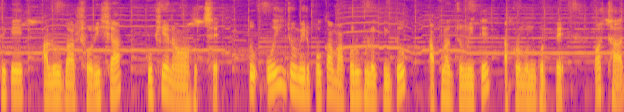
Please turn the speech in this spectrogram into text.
থেকে আলু বা সরিষা উঠিয়ে নেওয়া হচ্ছে। তো ওই জমির পোকা মাকড়গুলো কিন্তু আপনার জমিতে আক্রমণ করবে অর্থাৎ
